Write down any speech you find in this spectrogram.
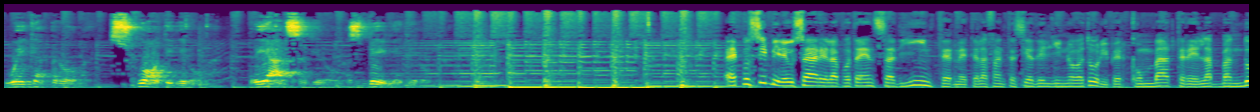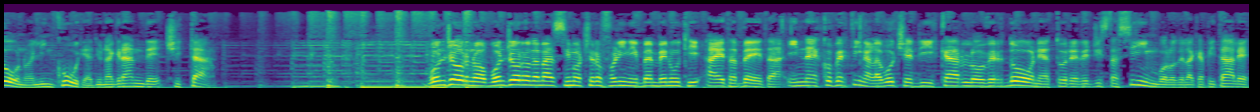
Wake Up Roma, scuoti di Roma, rialzati Roma, svegliati Roma. È possibile usare la potenza di Internet e la fantasia degli innovatori per combattere l'abbandono e l'incuria di una grande città? Buongiorno, buongiorno da Massimo Cerofolini, benvenuti a Eta Beta. In copertina la voce di Carlo Verdone, attore e regista simbolo della capitale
